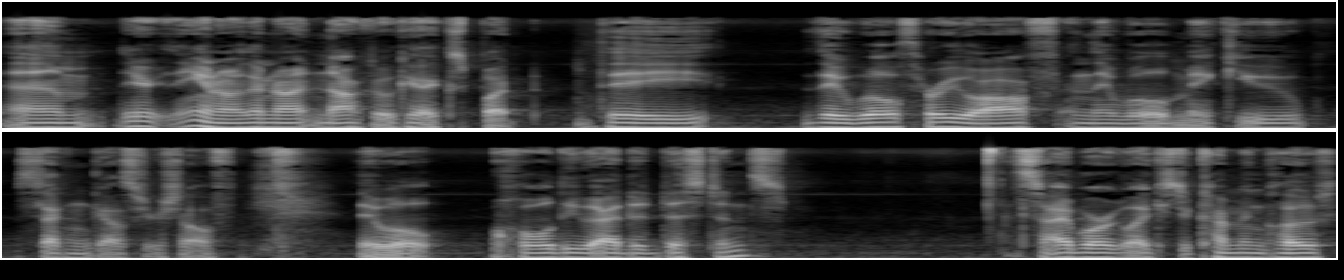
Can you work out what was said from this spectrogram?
Um, they're you know they're not knockout kicks, but they they will throw you off and they will make you second guess yourself. They will hold you at a distance Cyborg likes to come in close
